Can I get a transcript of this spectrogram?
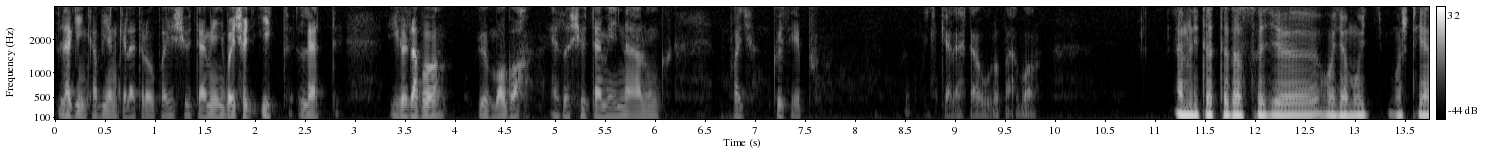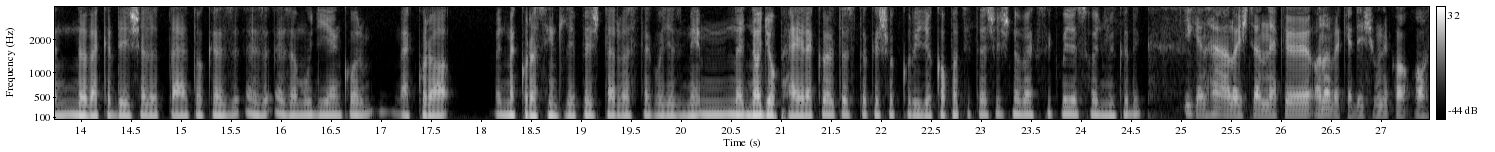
leginkább ilyen kelet-európai sütemény, vagyis hogy itt lett igazából ő maga ez a sütemény nálunk, vagy közép, vagy kelet-európában. Említetted azt, hogy, hogy amúgy most ilyen növekedés előtt álltok, ez, ez, ez amúgy ilyenkor mekkora, vagy mekkora szintlépést terveztek, vagy ez egy nagyobb helyre költöztök, és akkor így a kapacitás is növekszik, vagy ez hogy működik? Igen, hála Istennek a növekedésünknek a, a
